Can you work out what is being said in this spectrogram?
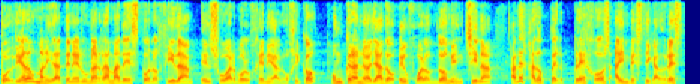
¿Podría la humanidad tener una rama desconocida en su árbol genealógico? Un cráneo hallado en Hualongdong, en China, ha dejado perplejos a investigadores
